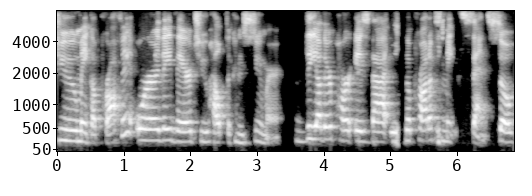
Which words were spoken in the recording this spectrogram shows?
to make a profit or are they there to help the consumer? The other part is that the products make sense. So,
